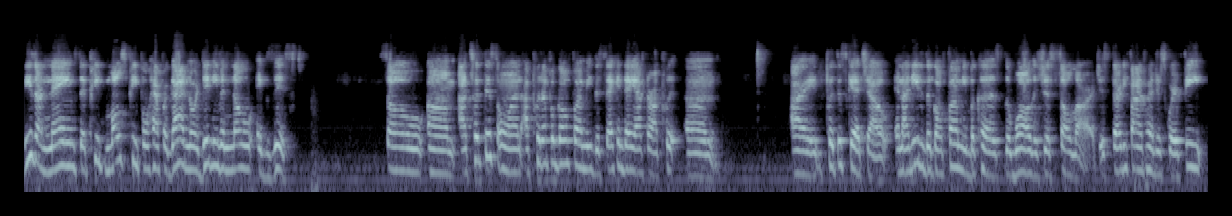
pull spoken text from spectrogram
These are names that people, most people have forgotten or didn't even know exist. So um, I took this on. I put up a GoFundMe the second day after I put um, I put the sketch out, and I needed the GoFundMe because the wall is just so large. It's 3,500 square feet,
